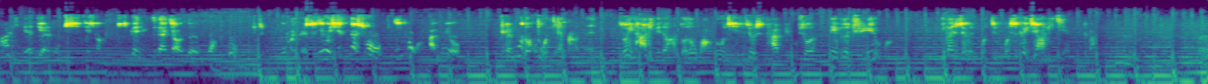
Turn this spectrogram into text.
它里面电路实际上是。更应该叫做网络，就是有可能是因为现那时候移动还没有全部的互联可能，所以它里面的很多的网络其实就是它，比如说内部的局域网，应该是这个，我这我是可以这样理解，对吧？嗯，呃，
